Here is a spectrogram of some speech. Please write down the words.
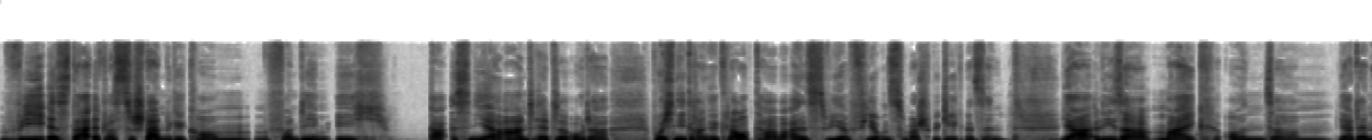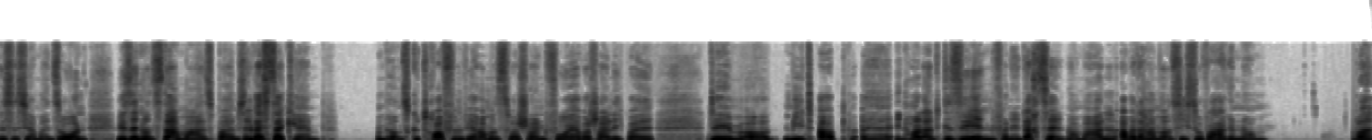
wie ist da etwas zustande gekommen, von dem ich es nie erahnt hätte oder wo ich nie dran geglaubt habe, als wir vier uns zum Beispiel begegnet sind. Ja, Lisa, Mike und ähm, ja, Dennis ist ja mein Sohn. Wir sind uns damals beim Silvestercamp haben wir uns getroffen. Wir haben uns zwar schon vorher wahrscheinlich bei dem äh, Meetup äh, in Holland gesehen von den Dachzeltnomaden, aber da haben wir uns nicht so wahrgenommen. Aber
